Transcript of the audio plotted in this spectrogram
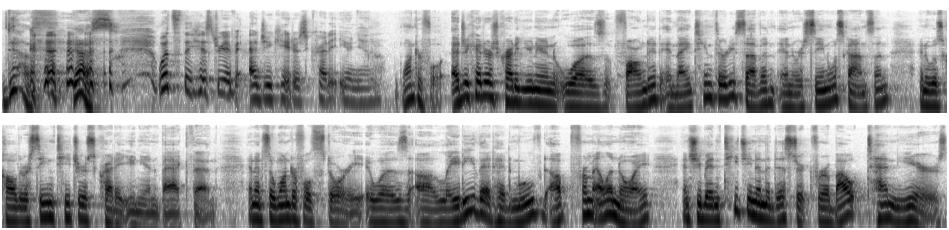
Yes, yes. What's the history of Educators Credit Union? Wonderful. Educators Credit Union was founded in 1937 in Racine, Wisconsin, and it was called Racine Teachers Credit Union back then. And it's a wonderful story. It was a lady that had moved up from Illinois, and she'd been teaching in the district for about 10 years,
